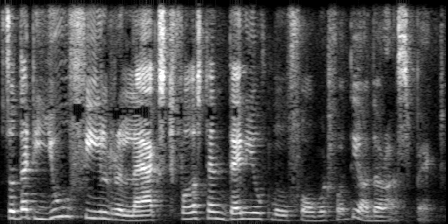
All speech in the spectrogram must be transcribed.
so that you feel relaxed first and then you move forward for the other aspect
